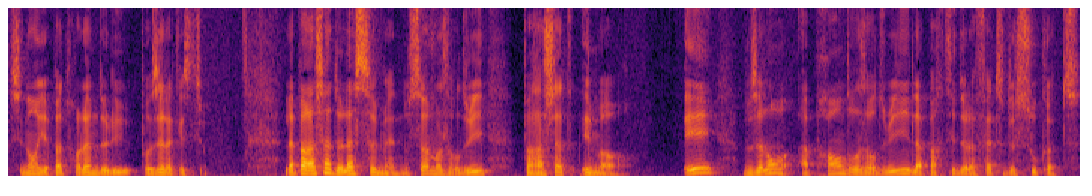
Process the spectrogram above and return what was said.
Sinon, il n'y a pas de problème de lui poser la question. La paracha de la semaine. Nous sommes aujourd'hui, parachat est mort. Et nous allons apprendre aujourd'hui la partie de la fête de Sukkot.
